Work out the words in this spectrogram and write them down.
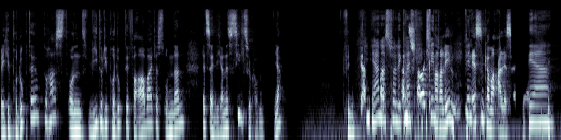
welche Produkte du hast und wie du die Produkte verarbeitest, um dann letztendlich an das Ziel zu kommen. Ja? Finde ich ganz, ja, das völlig ganz starke Parallelen. Mit Essen kann man alles erklären. Ja.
